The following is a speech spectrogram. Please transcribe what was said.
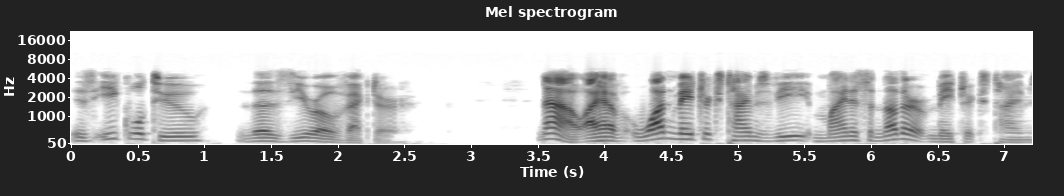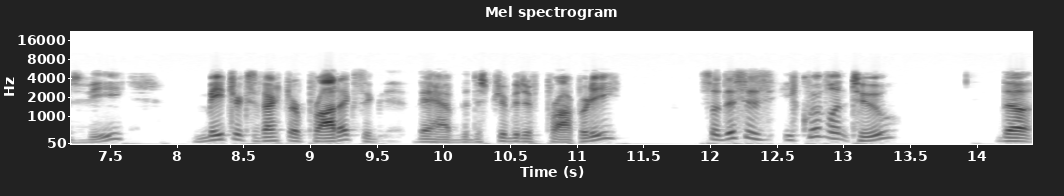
is equal to the 0 vector. Now, I have one matrix times V minus another matrix times V. Matrix vector products, they have the distributive property. So this is equivalent to the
